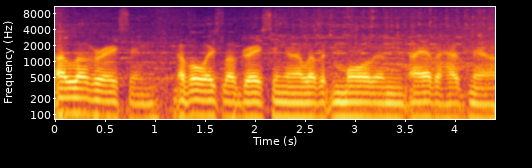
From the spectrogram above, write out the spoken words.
I love racing. I've always loved racing and I love it more than I ever have now.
